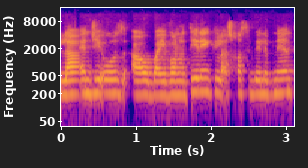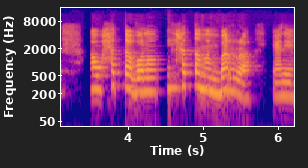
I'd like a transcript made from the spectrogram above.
ل NGOs أو by volunteering للأشخاص اللي بلبنان أو حتى volunteering حتى من برا. يعني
